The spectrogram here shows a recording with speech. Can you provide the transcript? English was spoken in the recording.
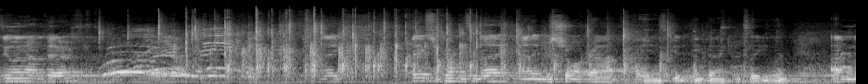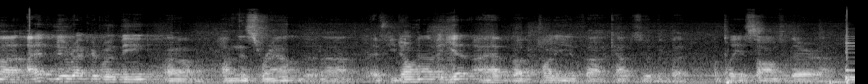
guys doing out there? Thanks, thanks for coming tonight. My name is Sean Rowe. and it's good to be back in Cleveland. I'm, uh, I have a new record with me um, on this round. And, uh, if you don't have it yet, I have uh, plenty of uh, copies with me, but I'll play songs there. Uh,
